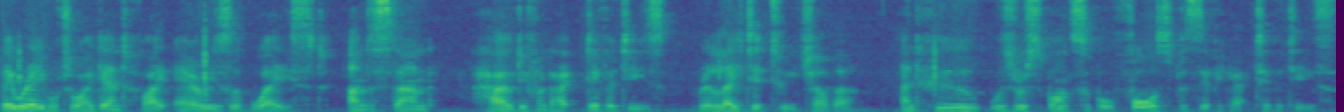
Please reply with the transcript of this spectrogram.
they were able to identify areas of waste, understand how different activities related to each other, and who was responsible for specific activities.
